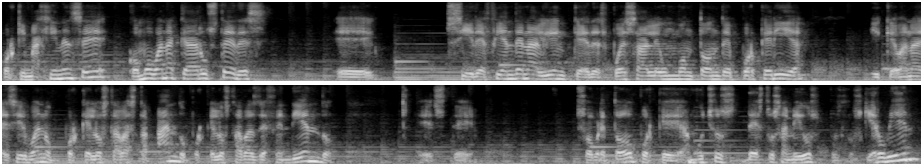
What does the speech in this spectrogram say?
Porque imagínense cómo van a quedar ustedes eh, si defienden a alguien que después sale un montón de porquería y que van a decir, bueno, ¿por qué lo estabas tapando? ¿Por qué lo estabas defendiendo? Este, sobre todo porque a muchos de estos amigos pues los quiero bien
